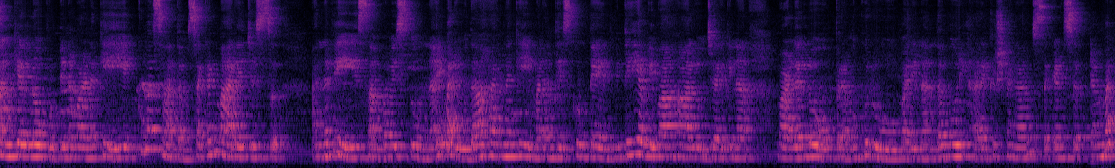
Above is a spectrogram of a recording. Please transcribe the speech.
సంఖ్యల్లో పుట్టిన వాళ్ళకి ఎక్కువ శాతం సెకండ్ మ్యారేజెస్ అన్నవి సంభవిస్తూ ఉన్నాయి. మరి ఉదాహరణకి మనం తీసుకుంటే ద్వితీయ వివాహాలు జరిగిన వాళ్ళల్లో ప్రముఖులు మరి నందమూరి హరికృష్ణ గారు సెకండ్ సెప్టెంబర్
